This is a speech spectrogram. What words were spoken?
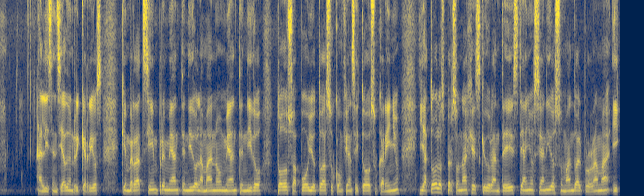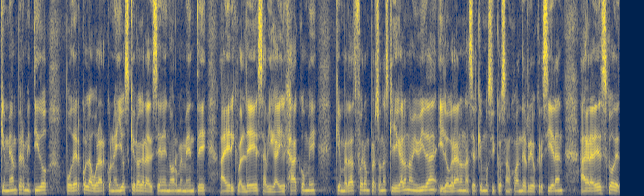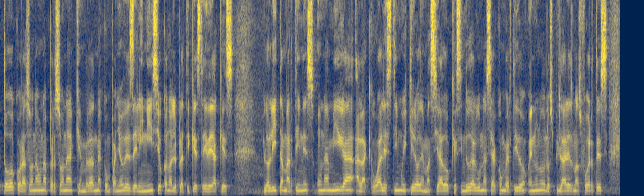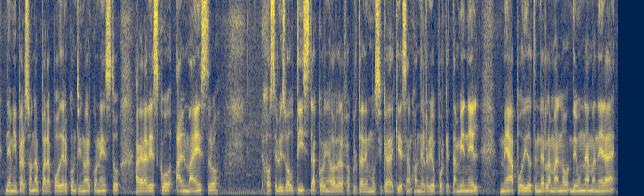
al licenciado Enrique Ríos, que en verdad siempre me han tendido la mano, me han tendido todo su apoyo, toda su confianza y todo su cariño, y a todos los personajes que durante este año se han ido sumando al programa y que me han permitido poder colaborar con ellos. Quiero agradecer enormemente a Eric Valdés, a Abigail Jacome, que en verdad fueron personas que llegaron a mi vida y lograron hacer que Músicos San Juan del Río crecieran. Agradezco de todo corazón a una persona que en verdad me acompañó desde el inicio cuando le platiqué esta idea, que es Lolita Martínez, una amiga a la cual estimo y quiero demasiado, que sin duda alguna se ha convertido en uno de los pilares más fuertes de mi persona para poder continuar con esto. Agradezco al maestro. José Luis Bautista, coordinador de la Facultad de Música de aquí de San Juan del Río, porque también él me ha podido tender la mano de una manera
